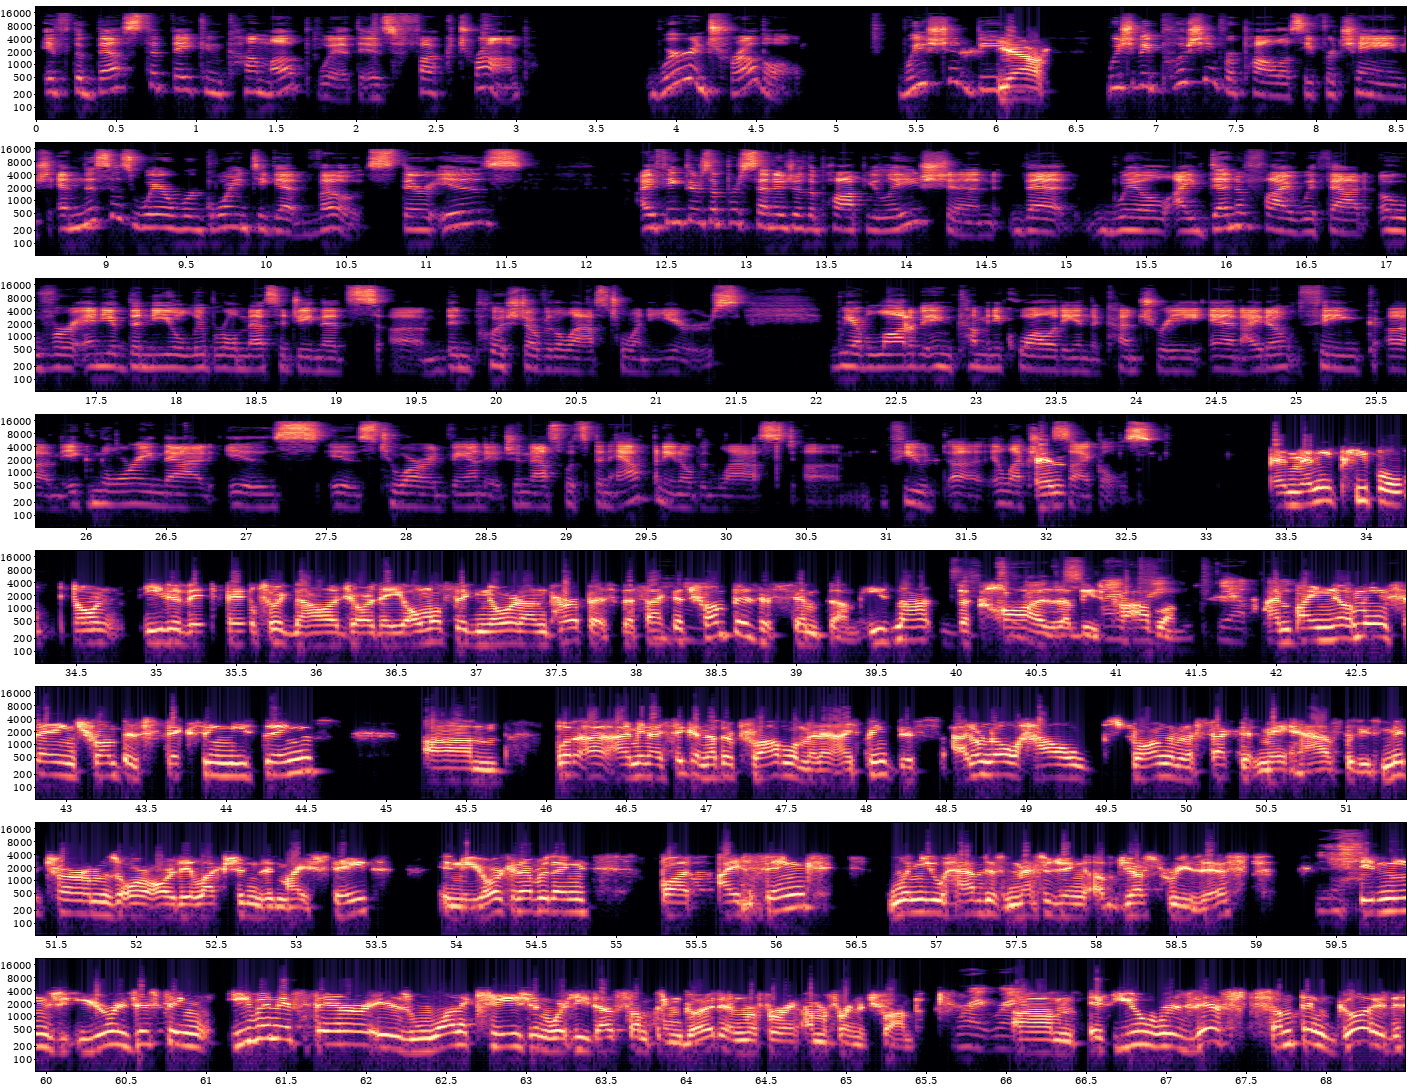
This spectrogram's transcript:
If the best that they can come up with is fuck Trump, we're in trouble. We should be yeah. we should be pushing for policy for change. And this is where we're going to get votes. There is I think there's a percentage of the population that will identify with that over any of the neoliberal messaging that's um, been pushed over the last 20 years. We have a lot of income inequality in the country, and I don't think um, ignoring that is is to our advantage. And that's what's been happening over the last um, few uh, election And- cycles. And many people don't either they fail to acknowledge or they almost ignore it on purpose. The fact that trump is a symptom. He's not the cause of these problems. I'm by no means saying trump is fixing these things. Um, but I, I mean i think another problem and i think this i don't know how strong of an effect it may have for these midterms or, or the elections in my state in new york and everything. But i think when you have this messaging of just resist it means you're resisting, even if there is one occasion where he does something good. And referring, I'm referring to Trump. Right, right. Um, if you resist something good,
